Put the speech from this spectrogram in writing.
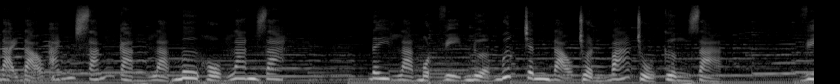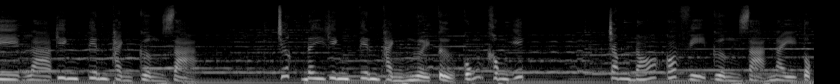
Đại đảo ánh sáng càng là mơ hồ lan ra. Đây là một vị nửa bước chân đảo chuẩn bá chủ cường giả. Vì là kinh tiên thành cường giả. Trước đây kinh tiên thành người tử cũng không ít. Trong đó có vị cường giả này tộc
